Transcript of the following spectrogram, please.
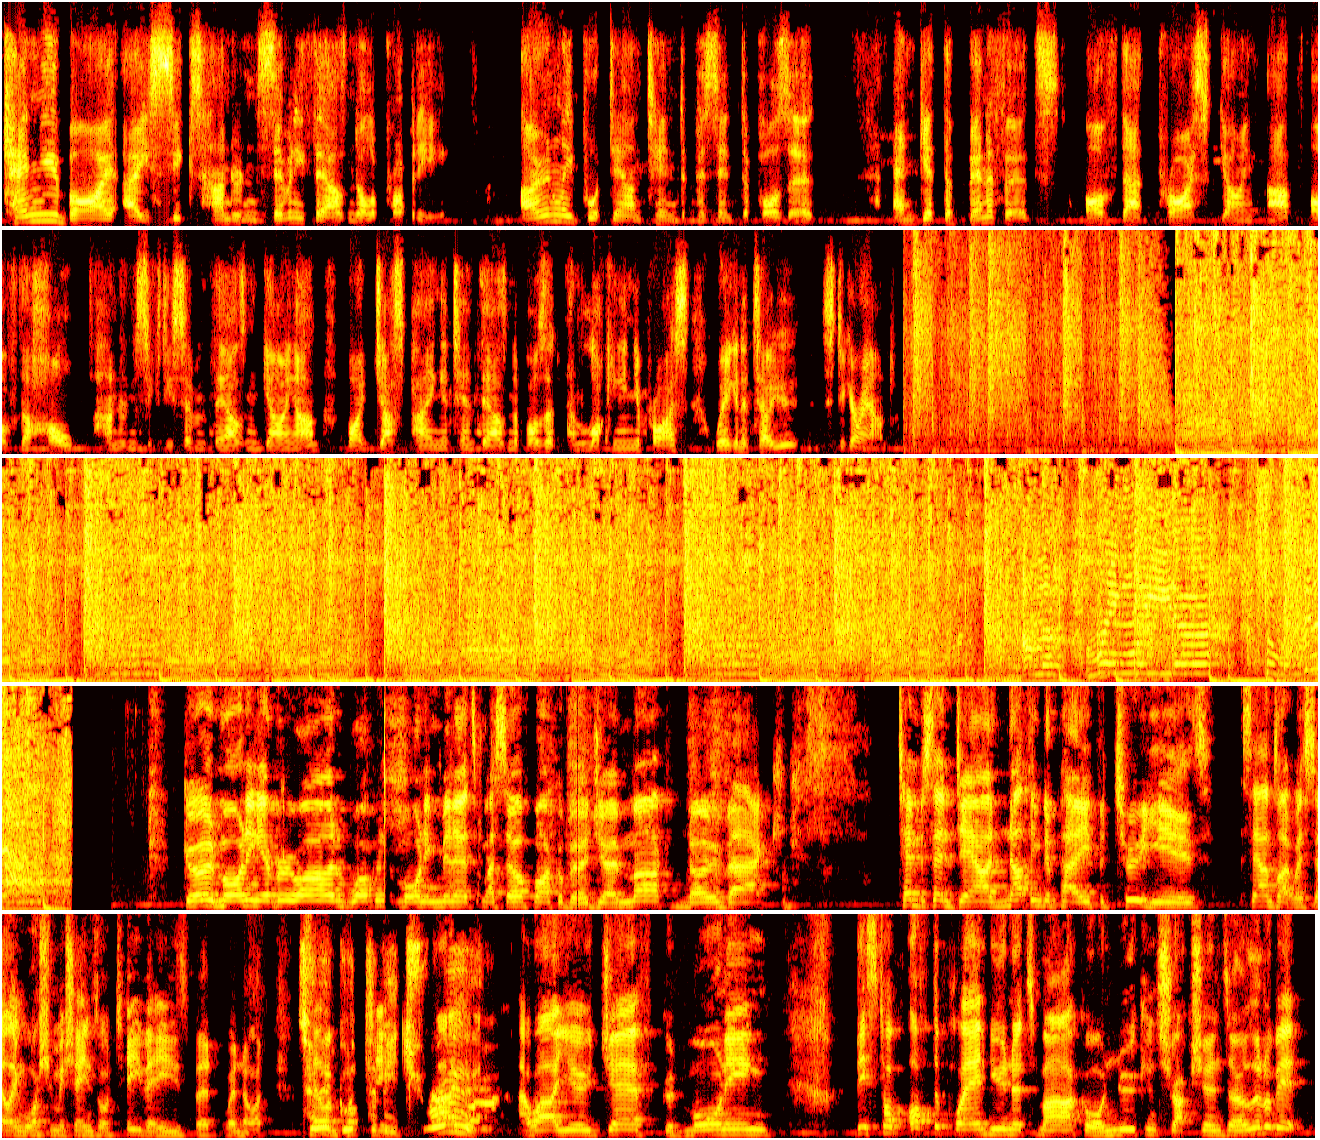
Can you buy a $670,000 property, only put down 10% deposit, and get the benefits of that price going up, of the whole 167,000 going up by just paying a 10,000 deposit and locking in your price? We're going to tell you, stick around. Good morning, everyone. Welcome to Morning Minutes. Myself, Michael Bergio, Mark Novak. 10% down, nothing to pay for two years. Sounds like we're selling washing machines or TVs, but we're not. Too Selling good to be true. How are you, Jeff? Good morning. This top off the plan units, Mark, or new constructions are a little bit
